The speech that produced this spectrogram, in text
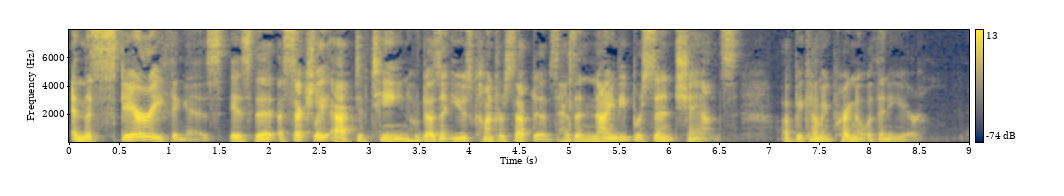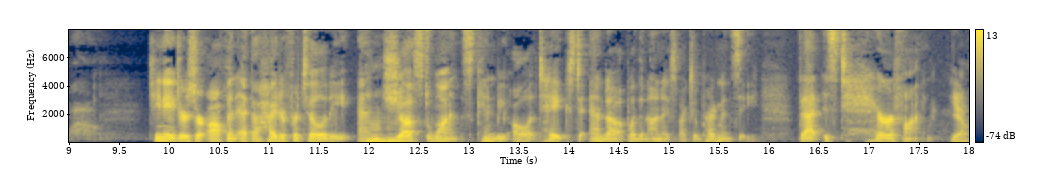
And the scary thing is, is that a sexually active teen who doesn't use contraceptives has a 90% chance of becoming pregnant within a year. Teenagers are often at the height of fertility, and mm-hmm. just once can be all it takes to end up with an unexpected pregnancy. That is terrifying. Yeah.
